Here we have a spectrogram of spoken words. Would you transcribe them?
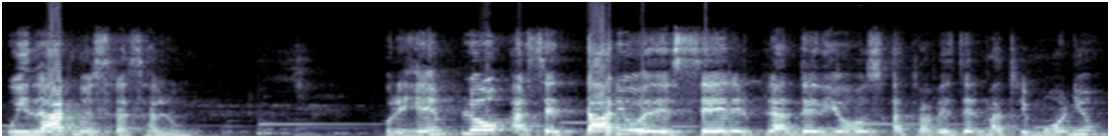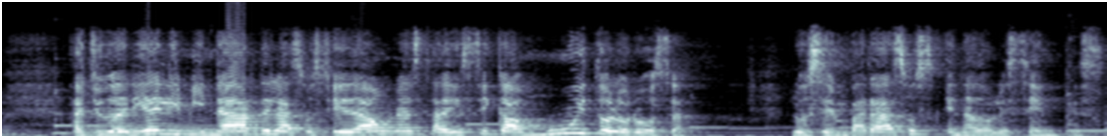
cuidar nuestra salud. Por ejemplo, aceptar y obedecer el plan de Dios a través del matrimonio ayudaría a eliminar de la sociedad una estadística muy dolorosa los embarazos en adolescentes.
